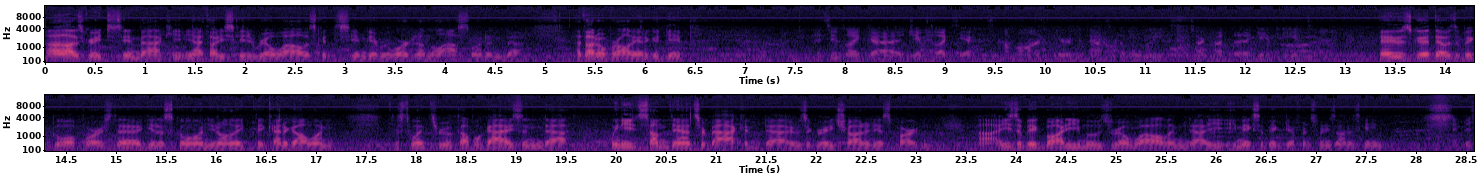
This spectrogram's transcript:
Oh, that was great to see him back. He, you know, I thought he skated real well. It was good to see him get rewarded on the last one, and uh, I thought overall he had a good game. It seems like uh, Jamie Oleksiak has come on here in the past couple of weeks. Talk about the game he had tonight. Yeah, he was good. That was a big goal for us to get us going. You know, they, they kind of got one, just went through a couple guys, and uh, we needed some dancer back, and uh, it was a great shot on his part. And uh, he's a big body. He moves real well, and uh, he, he makes a big difference when he's on his game. At this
